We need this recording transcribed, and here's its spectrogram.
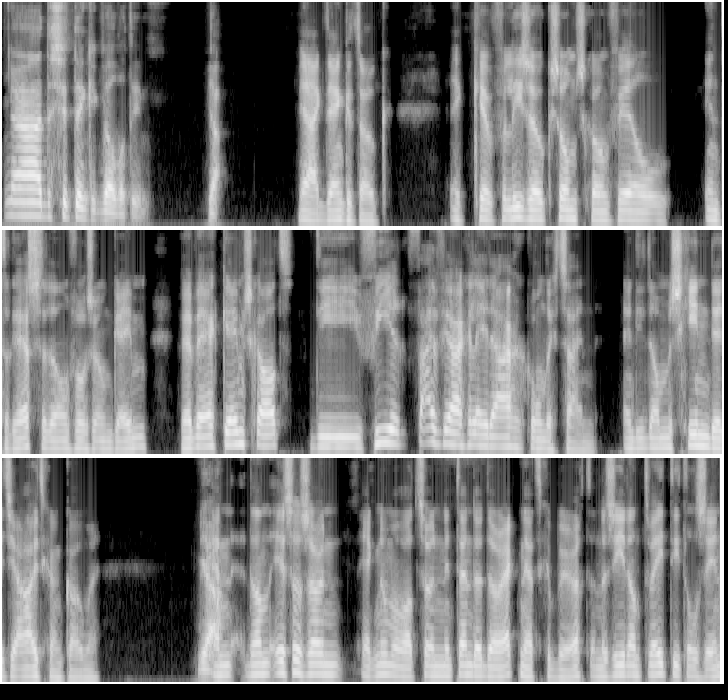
Ja, er zit denk ik wel wat in. Ja, ik denk het ook. Ik eh, verlies ook soms gewoon veel interesse dan voor zo'n game. We hebben echt games gehad die vier, vijf jaar geleden aangekondigd zijn. En die dan misschien dit jaar uit gaan komen. Ja, En dan is er zo'n, ik noem maar wat, zo'n Nintendo Direct net gebeurd. En dan zie je dan twee titels in.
